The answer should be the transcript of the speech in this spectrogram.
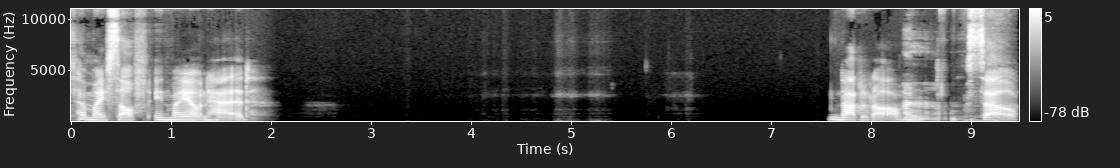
to myself in my own head not at all I know. so,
